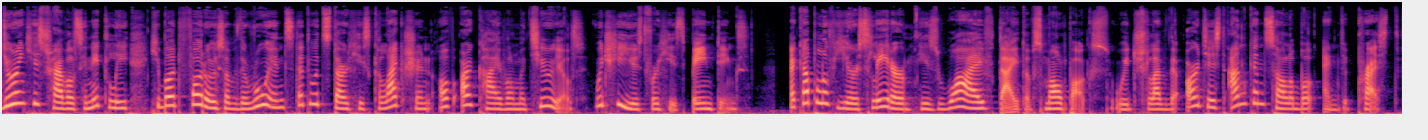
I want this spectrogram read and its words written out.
During his travels in Italy, he bought photos of the ruins that would start his collection of archival materials, which he used for his paintings. A couple of years later, his wife died of smallpox, which left the artist inconsolable and depressed.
